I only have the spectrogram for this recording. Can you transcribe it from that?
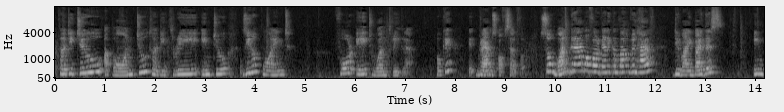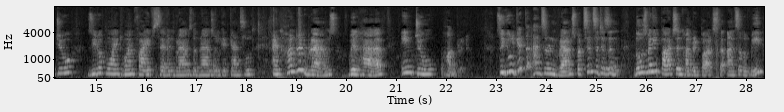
32 upon 233 into 0.4813 gram okay grams of sulfur. So 1 gram of organic compound will have divide by this into 0.157 grams the grams will get cancelled and 100 grams will have into 100 so you'll get the answer in grams but since it is in those many parts in 100 parts the answer will be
